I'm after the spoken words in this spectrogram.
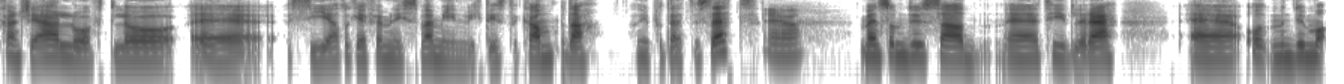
kanskje jeg har lov til å uh, si at OK, feminisme er min viktigste kamp, da. Hypotetisk sett. Ja. Men som du sa uh, tidligere, eh, og, men du må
